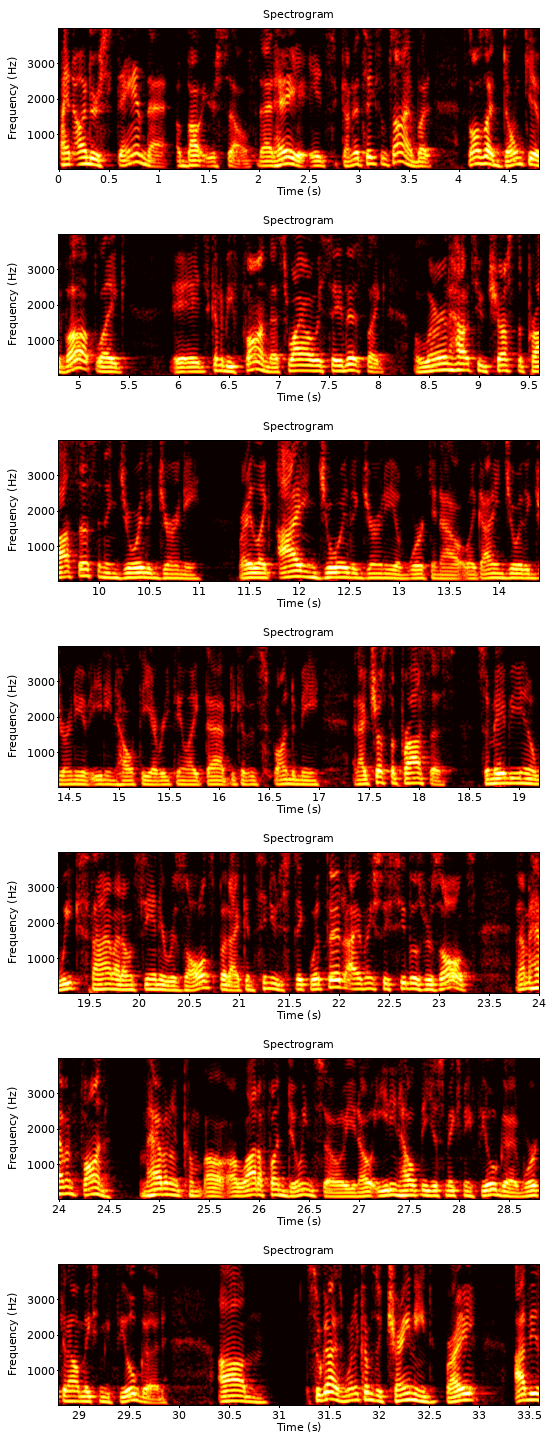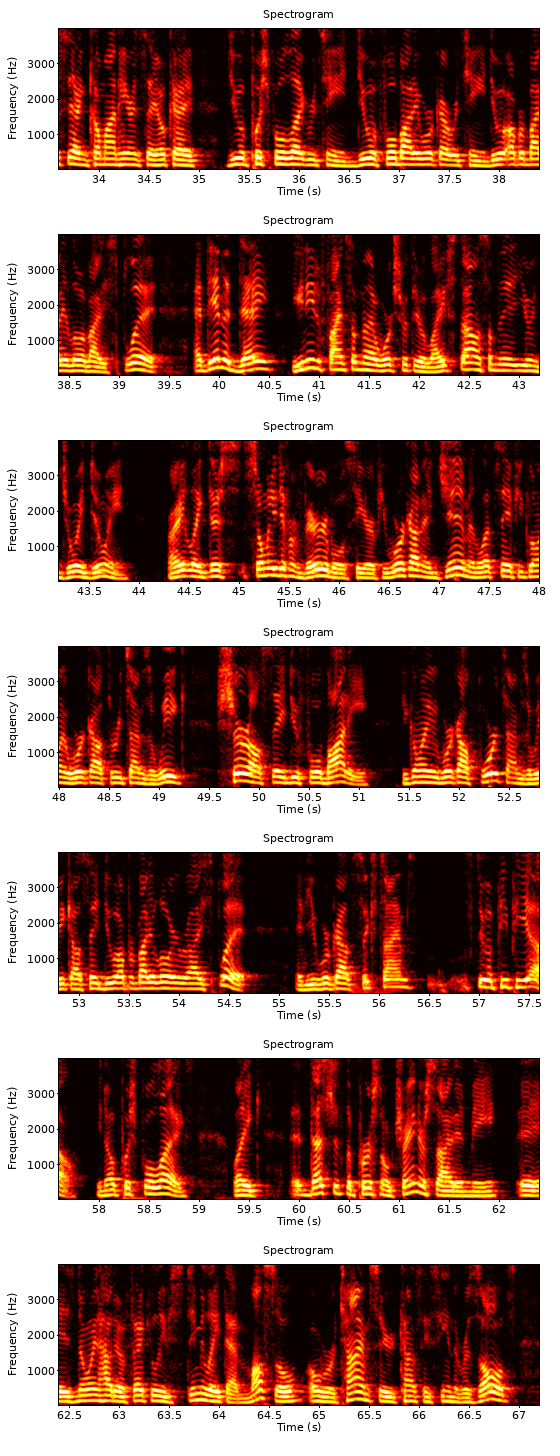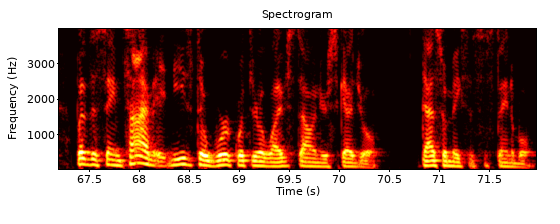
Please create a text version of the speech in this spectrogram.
and understand that about yourself that hey it's going to take some time but as long as i don't give up like it's going to be fun. That's why i always say this like learn how to trust the process and enjoy the journey right? Like i enjoy the journey of working out. Like i enjoy the journey of eating healthy everything like that because it's fun to me and i trust the process. So maybe in a week's time i don't see any results but i continue to stick with it i eventually see those results and i'm having fun I'm having a, a, lot of fun doing so. You know, eating healthy just makes me feel good. Working out makes me feel good. Um, so, guys, when it comes to training, right? Obviously, I can come on here and say, okay, do a push pull leg routine, do a full body workout routine, do an upper body, lower body split. At the end of the day, you need to find something that works with your lifestyle and something that you enjoy doing, right? Like, there's so many different variables here. If you work out in a gym, and let's say if you can only work out three times a week, sure, I'll say do full body. If you can only work out four times a week, I'll say do upper body, lower body split. If you work out six times, let's do a PPL, you know, push pull legs. Like that's just the personal trainer side in me is knowing how to effectively stimulate that muscle over time so you're constantly seeing the results. But at the same time, it needs to work with your lifestyle and your schedule. That's what makes it sustainable.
